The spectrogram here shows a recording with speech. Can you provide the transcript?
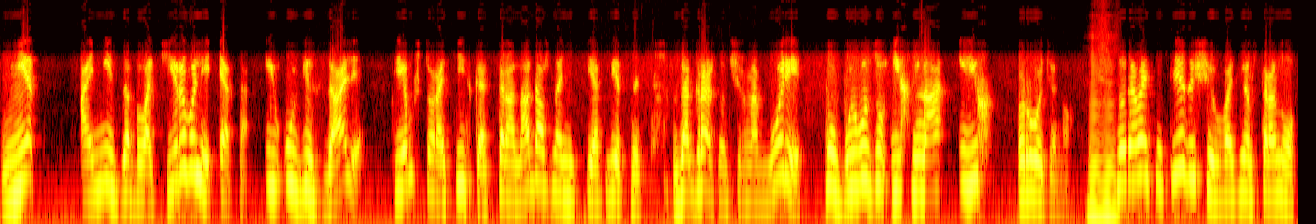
Нет, они заблокировали это и увязали тем, что российская сторона должна нести ответственность за граждан Черногории по вывозу их на их родину. Угу. Но давайте следующую возьмем страну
